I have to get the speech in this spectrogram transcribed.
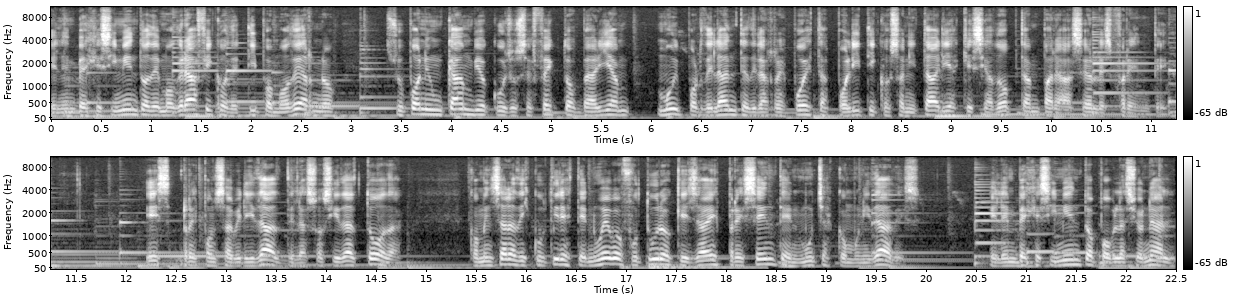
El envejecimiento demográfico de tipo moderno supone un cambio cuyos efectos varían muy por delante de las respuestas político-sanitarias que se adoptan para hacerles frente. Es responsabilidad de la sociedad toda comenzar a discutir este nuevo futuro que ya es presente en muchas comunidades. El envejecimiento poblacional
